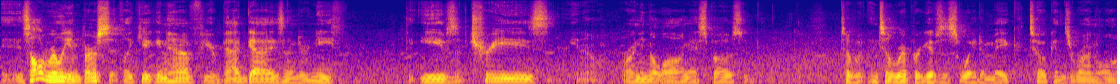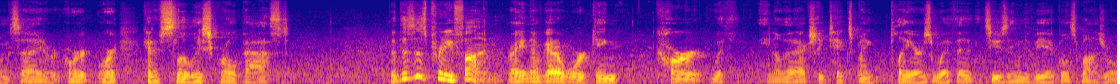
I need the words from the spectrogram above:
it's all really immersive. Like you can have your bad guys underneath the eaves of trees, you know, running along, I suppose, until, until Ripper gives us a way to make tokens run alongside or, or, or kind of slowly scroll past. But this is pretty fun, right? And I've got a working cart with, you know, that actually takes my players with it. It's using the vehicles module.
